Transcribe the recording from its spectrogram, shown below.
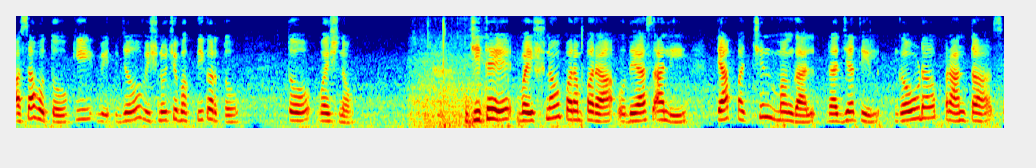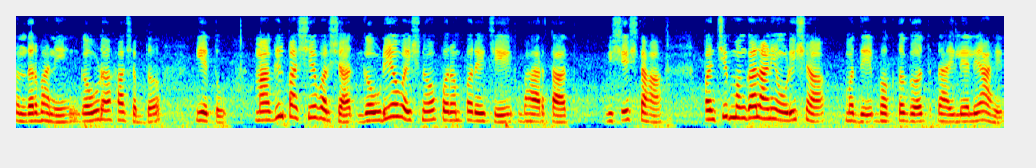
असा होतो की वि- जो विष्णूची भक्ती करतो तो वैष्णव. जिथे वैष्णव परंपरा उदयास आली त्या पश्चिम बंगाल राज्यातील गौड प्रांता संदर्भाने गौड हा शब्द येतो. मागील पाचशे वर्षात गौडीय वैष्णव परंपरेचे भारतात विशेषतः पश्चिम बंगाल आणि ओडिशामध्ये भक्तगत राहिलेले आहेत.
